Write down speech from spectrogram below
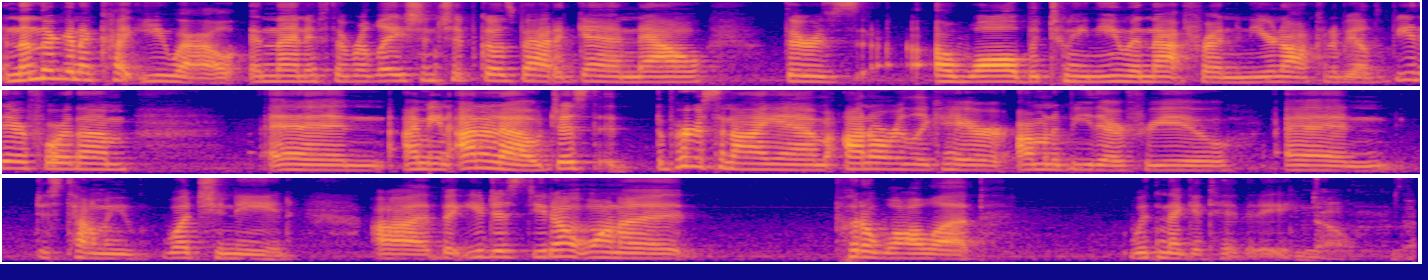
and then they're going to cut you out and then if the relationship goes bad again now there's a wall between you and that friend and you're not going to be able to be there for them and I mean, I don't know, just the person I am, I don't really care. I'm gonna be there for you, and just tell me what you need. Uh, but you just you don't want to put a wall up with negativity. No, no.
